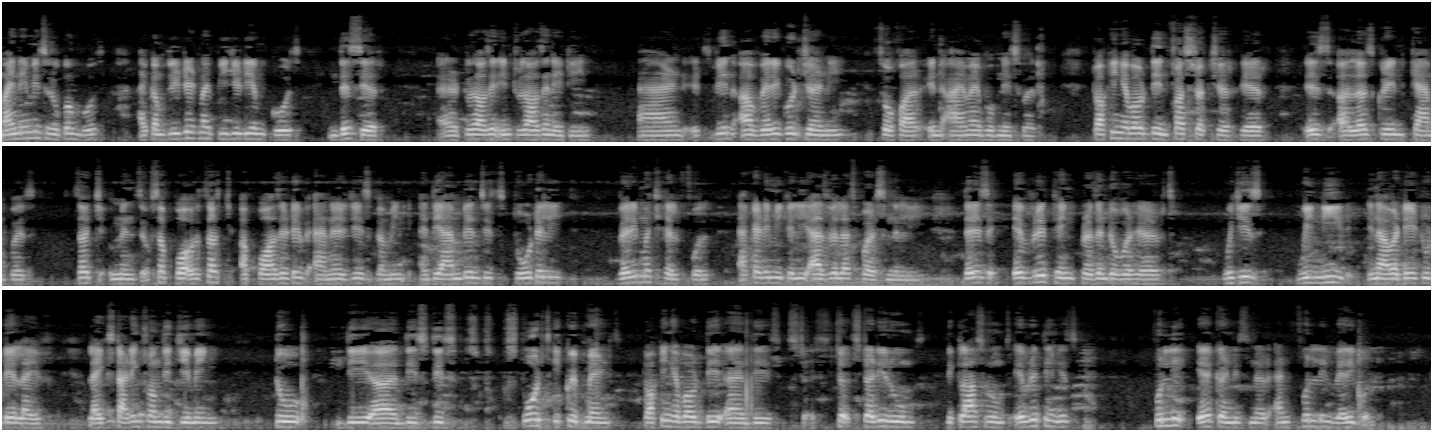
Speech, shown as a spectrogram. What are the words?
My name is Rupam Bose. I completed my PGDM course this year, uh, 2000 in 2018, and it's been a very good journey so far in IMI Bhubaneswar. Talking about the infrastructure here is a lush green campus. Such means such a positive energy is coming, and the ambience is totally very much helpful academically as well as personally. There is everything present over here, which is we need in our day-to-day life like starting from the gymming to the uh, these these sports equipment talking about the uh, the st- study rooms the classrooms everything is fully air conditioner and fully very good.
